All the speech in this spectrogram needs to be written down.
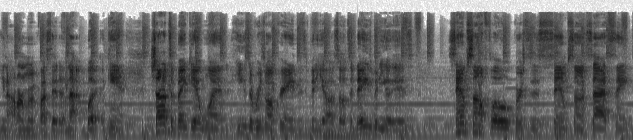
you know, I don't remember if I said it or not, but again, shout out to Bankhead One. He's the reason I'm creating this video. So today's video is Samsung Flow versus Samsung SideSync.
